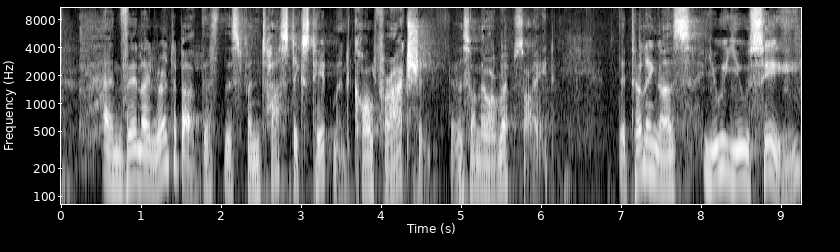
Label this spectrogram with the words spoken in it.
and then I learned about this, this fantastic statement, call for action, that is on our website. They're telling us, you, you see,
